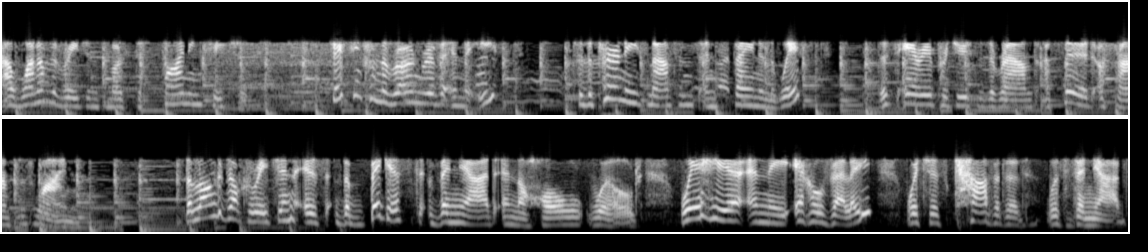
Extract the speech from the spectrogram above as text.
are one of the region's most defining features. Stretching from the Rhone River in the east to the Pyrenees Mountains and Spain in the west, this area produces around a third of France's wine. The Languedoc region is the biggest vineyard in the whole world. We're here in the Hérault Valley, which is carpeted with vineyards.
